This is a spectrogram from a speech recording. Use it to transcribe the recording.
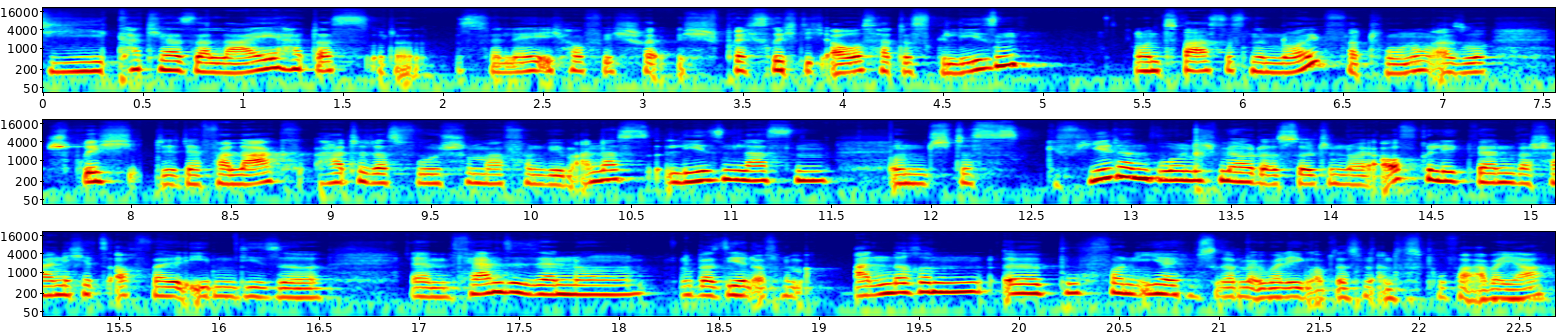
Die Katja Salai hat das, oder Salai, ich hoffe, ich, ich spreche es richtig aus, hat das gelesen und zwar ist das eine Neuvertonung, also sprich, der Verlag hatte das wohl schon mal von wem anders lesen lassen und das gefiel dann wohl nicht mehr oder es sollte neu aufgelegt werden. Wahrscheinlich jetzt auch, weil eben diese ähm, Fernsehsendung basierend auf einem anderen äh, Buch von ihr, ich muss gerade mal überlegen, ob das ein anderes Buch war, aber ja,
